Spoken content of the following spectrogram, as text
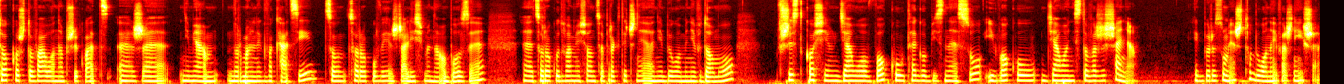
to kosztowało na przykład, e, że nie miałam normalnych wakacji. Co, co roku wyjeżdżaliśmy na obozy. E, co roku dwa miesiące praktycznie nie było mnie w domu. Wszystko się działo wokół tego biznesu i wokół działań stowarzyszenia. Jakby rozumiesz, to było najważniejsze.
